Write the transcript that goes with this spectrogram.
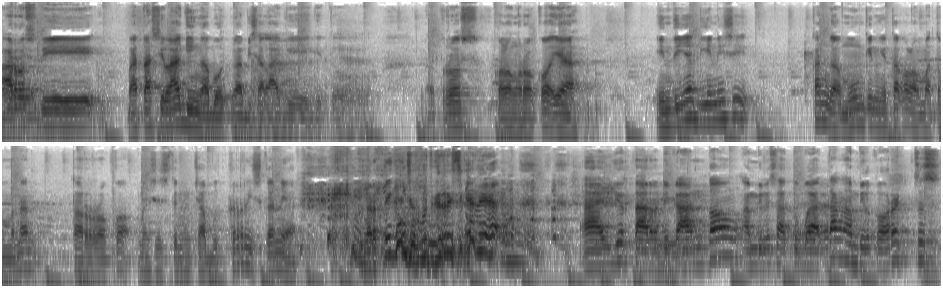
harus dibatasi lagi nggak nggak bisa lagi gitu. Nah, terus kalau ngerokok ya intinya gini sih kan nggak mungkin kita kalau sama temenan taruh rokok main sistem cabut keris kan ya ngerti kan cabut keris kan ya anjir taruh di kantong ambil satu batang ambil korek terus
